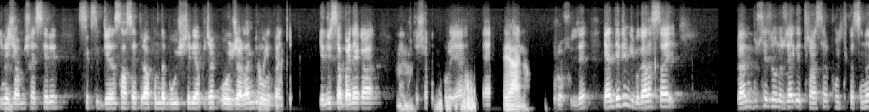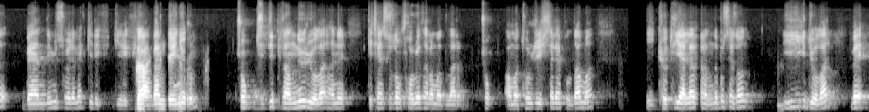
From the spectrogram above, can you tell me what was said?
Yine Can Michel Seri sık sık ceza sahası etrafında bu işleri yapacak oyunculardan biri olur bence. Gelirse Banega muhteşem olur oraya. Yani. Profilde. Yani dediğim gibi Galatasaray ben bu sezon özellikle transfer politikasını beğendiğimi söylemek gerek, gerekiyor. ben beğeniyorum çok ciddi planlı yürüyorlar. Hani geçen sezon forvet alamadılar. Çok amatörce işler yapıldı ama kötü yerler alındı. Bu sezon iyi gidiyorlar ve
